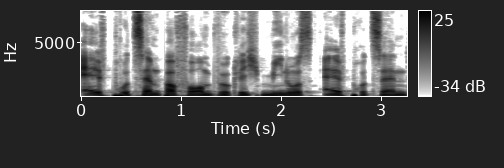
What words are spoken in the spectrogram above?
11% performt, wirklich minus 11%.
